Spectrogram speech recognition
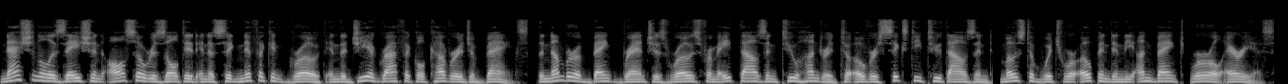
Nationalisation also resulted in a significant growth in the geographical coverage of banks. The number of bank branches rose from 8,200 to over 62,000, most of which were opened in the unbanked, rural areas.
